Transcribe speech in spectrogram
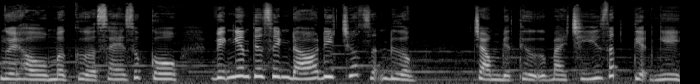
Người hầu mở cửa xe giúp cô, vị nghiêm tiên sinh đó đi trước dẫn đường. Trong biệt thự bài trí rất tiện nghi,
